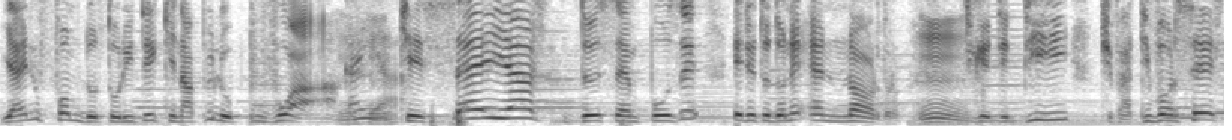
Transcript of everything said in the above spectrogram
il y a une forme d'autorité qui n'a plus le pouvoir, Mhm. qui essaye de s'imposer et de te donner un ordre. Mm. Qui te dit, tu vas divorcer,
